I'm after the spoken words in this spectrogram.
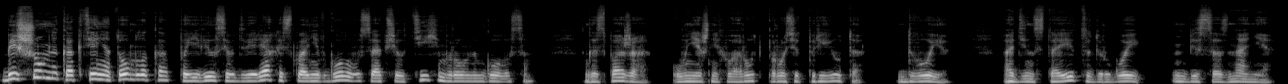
бесшумно, как тень от облака, появился в дверях и, склонив голову, сообщил тихим, ровным голосом. «Госпожа, у внешних ворот просят приюта. Двое. Один стоит, другой без сознания».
